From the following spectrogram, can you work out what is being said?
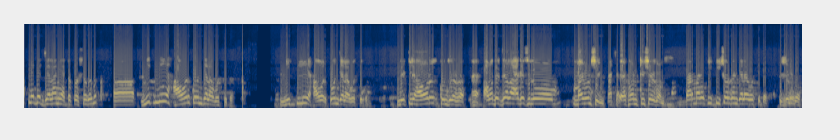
আপনাদের জেলা নিয়ে একটা প্রশ্ন করব নিকলি হাওর কোন জেলা অবস্থিত নিকলি হাওর কোন জেলা অবস্থিত নিকলি হাওর কোন জেলা হ্যাঁ। আমাদের জেলা আগে ছিল ময়মনসিং আচ্ছা। এখন কিশোরগঞ্জ তার মানে কি কিশোরগঞ্জ জেলায় অবস্থিত কিশোরগঞ্জ।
